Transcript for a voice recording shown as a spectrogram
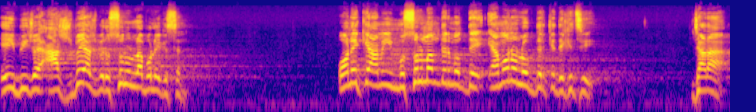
এই বিজয় আসবে আসবে রসুল্লাহ বলে গেছেন। অনেকে আমি মুসলমানদের মধ্যে এমনও লোকদেরকে দেখেছি, যারা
